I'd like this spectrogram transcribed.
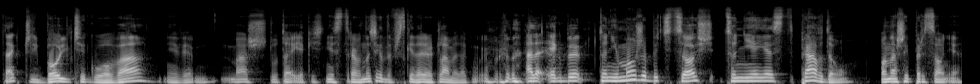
tak? Czyli boli cię głowa, nie wiem, masz tutaj jakieś niestrawności, jak wszystkie te reklamy tak mówią, prawda? Ale jakby to nie może być coś, co nie jest prawdą o naszej personie,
